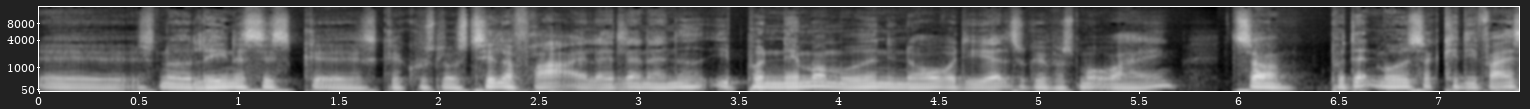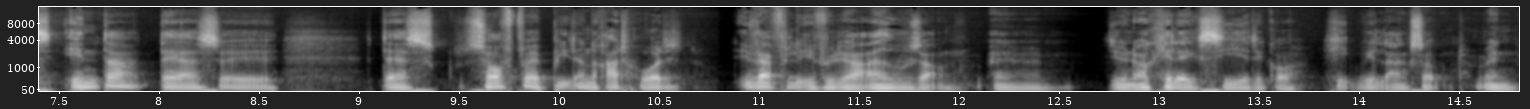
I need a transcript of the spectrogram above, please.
øh, sådan noget lane assist skal, øh, skal kunne slås til og fra, eller et eller andet, i, på en nemmere måde end i Norge, hvor de altid kører på små veje. Ikke? Så på den måde, så kan de faktisk ændre deres, øh, deres software i bilerne ret hurtigt. I hvert fald ifølge eget udsagn. Øh, de vil nok heller ikke sige, at det går helt vildt langsomt, men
